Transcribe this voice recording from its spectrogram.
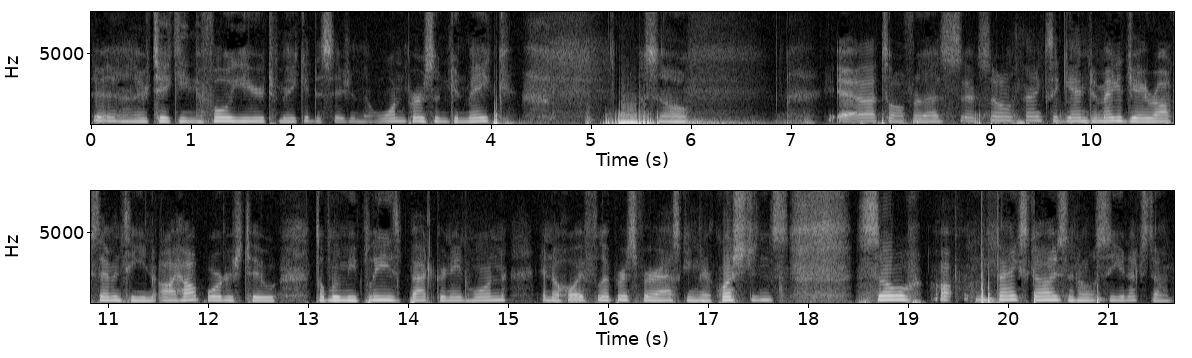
They're, they're taking a full year to make a decision that one person can make. So, yeah, that's all for this. So, thanks again to Mega J Rock 17, IHOP Orders 2, Double Me Please, Bat Grenade 1, and Ahoy Flippers for asking their questions. So, uh, thanks, guys, and I will see you next time.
